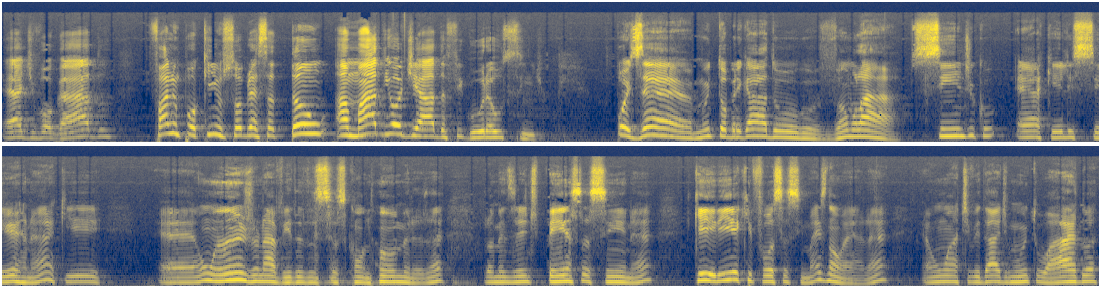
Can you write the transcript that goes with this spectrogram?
é advogado. Fale um pouquinho sobre essa tão amada e odiada figura, o síndico. Pois é, muito obrigado, Hugo. Vamos lá. Síndico é aquele ser, né, que é um anjo na vida dos seus condôminos, né? Pelo menos a gente pensa assim, né? Queria que fosse assim, mas não é, né? É uma atividade muito árdua,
